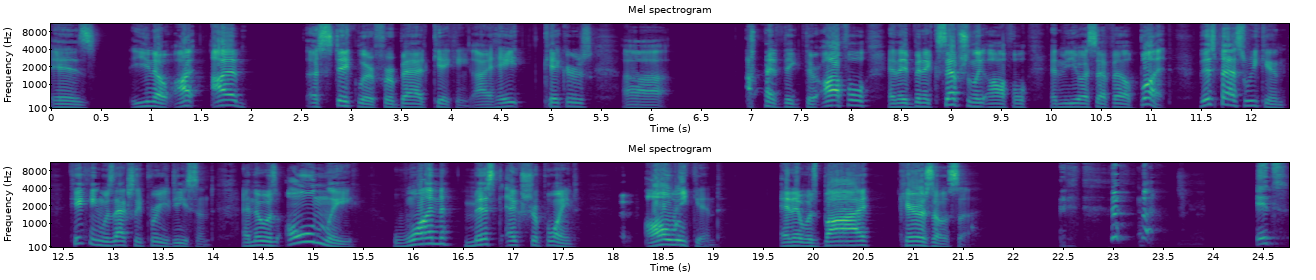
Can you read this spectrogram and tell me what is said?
is, you know, I I'm a stickler for bad kicking. I hate kickers. Uh, I think they're awful, and they've been exceptionally awful in the USFL. But this past weekend, kicking was actually pretty decent, and there was only one missed extra point all weekend, and it was by Carrizosa. it's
